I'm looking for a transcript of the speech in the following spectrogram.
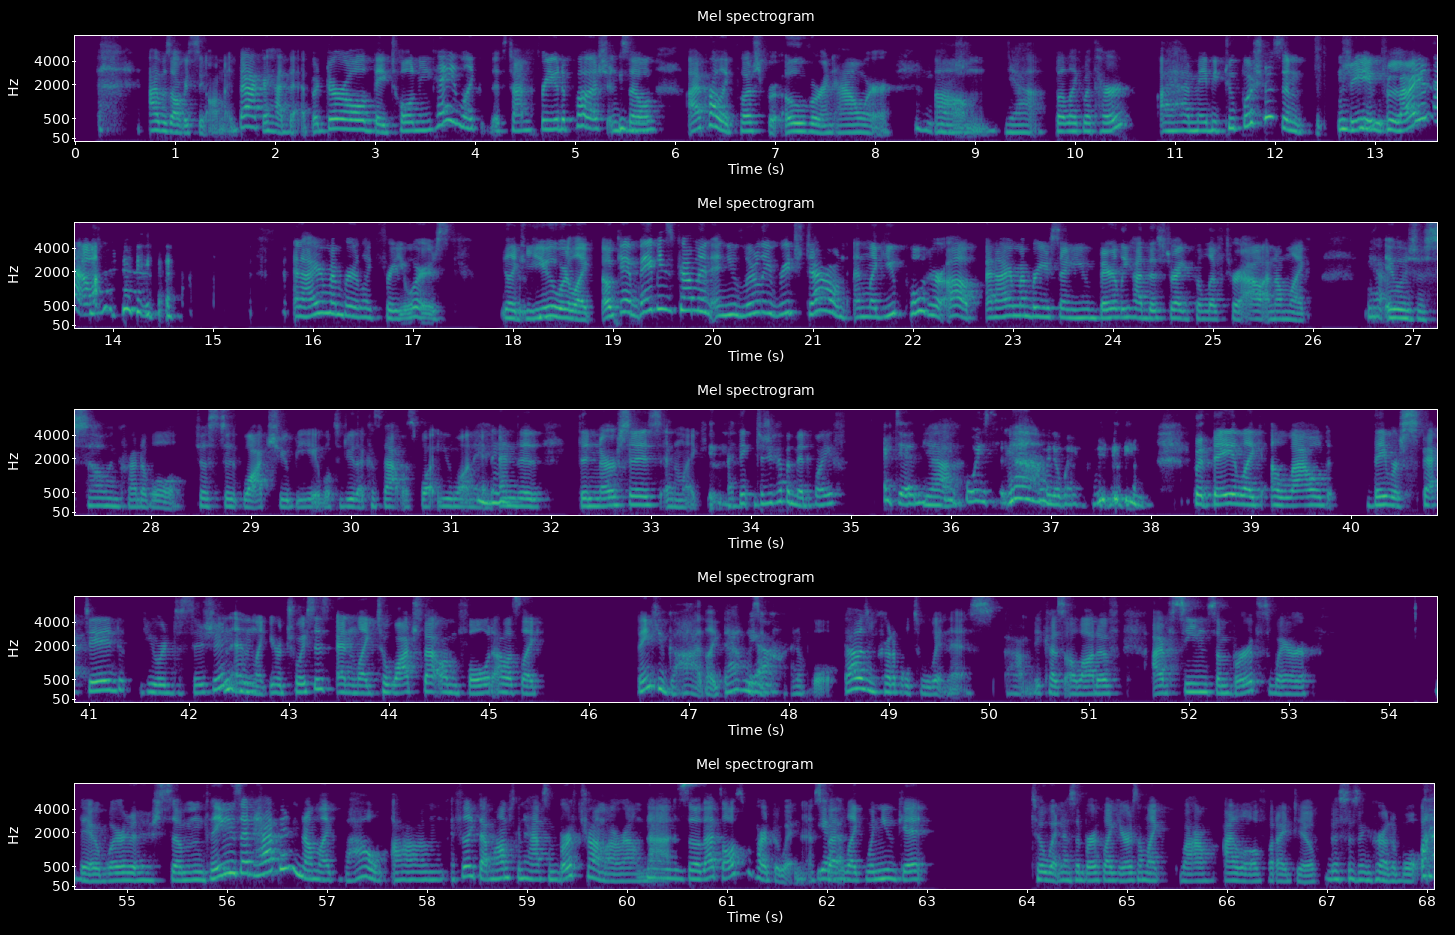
I was obviously on my back. I had the epidural. They told me, hey, like it's time for you to push. And so Mm-hmm. I probably pushed for over an hour. Oh. Um, yeah. But like with her, I had maybe two pushes and she Mhm. flying out. And I remember like for yours, like you were like, okay, baby's coming. And you literally reached down and like you pulled her up. And I remember you saying you barely had the strength to lift her out. And I'm like, yeah. it was just so incredible just to watch you be able to do that because that was what you wanted. Mhm. And the the nurses and like I think did you have a midwife? I did. Yeah. My voice Yeah. going away. but they like allowed they respected your decision and Mhm. like your choices and like to watch that unfold i was like thank you god like that was Yeah. incredible that was incredible to witness um, because a lot of i've seen some births where there were some things that happened and i'm like wow um i feel like that mom's gonna have some birth trauma around that Mm. so that's also hard to witness Yeah. but like when you get to witness a birth like yours i'm like wow i love what i do this is incredible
